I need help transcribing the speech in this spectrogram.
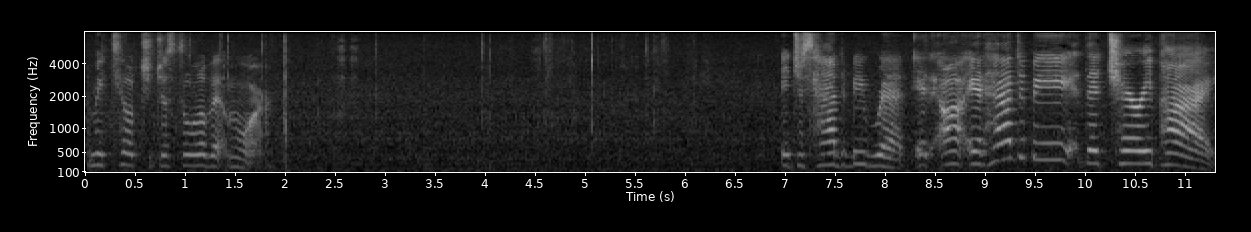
let me tilt you just a little bit more. It just had to be red. It, uh, it had to be the cherry pie.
